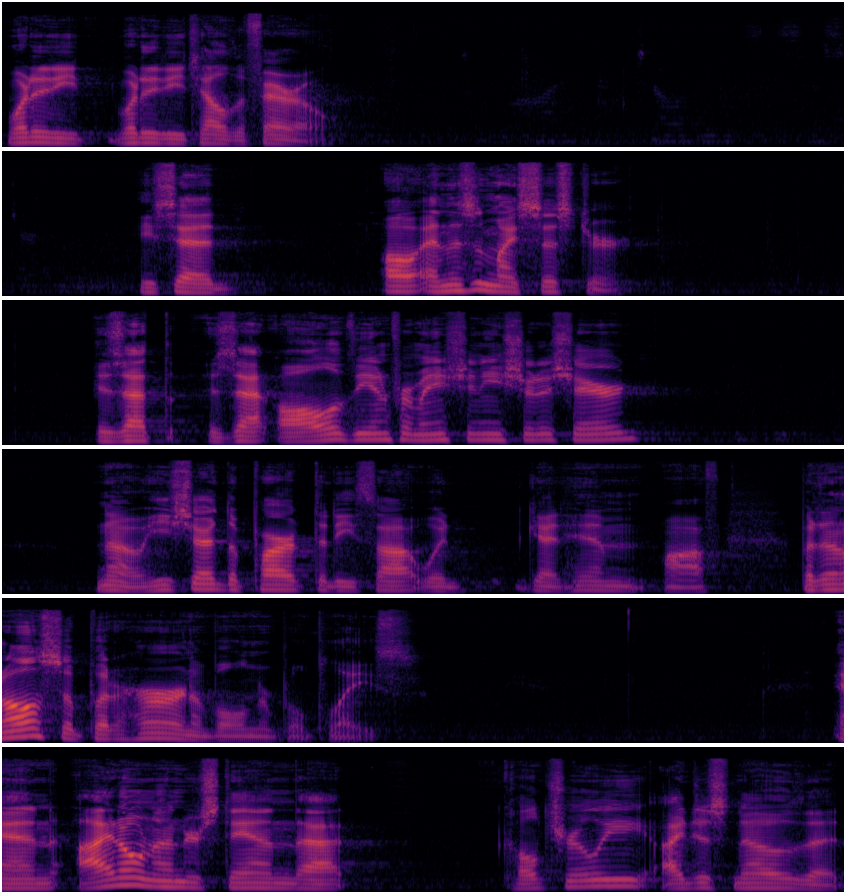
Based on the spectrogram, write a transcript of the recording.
what did he, what did he tell the Pharaoh? He said, Oh, and this is my sister. Is that, is that all of the information he should have shared? No, he shared the part that he thought would get him off, but it also put her in a vulnerable place. And I don't understand that culturally. I just know that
